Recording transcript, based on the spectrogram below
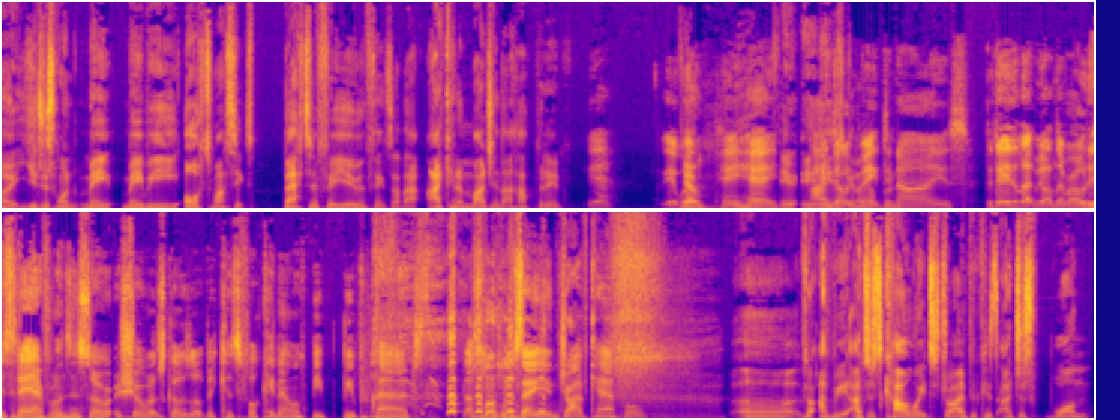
uh, you just want may- maybe automatics better for you and things like that. I can imagine that happening. Yeah. It will. Hey, hey. It- it I don't make happen. denies. The day they let me on the road is the day everyone's insurance goes up because fucking hell, be be prepared. That's what I'm saying. Drive careful. Uh, I mean, I just can't wait to drive because I just want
